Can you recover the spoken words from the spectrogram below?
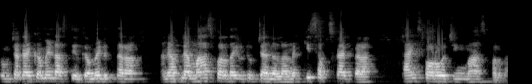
तुमच्या काही कमेंट असतील कमेंट करा. आणि आपल्या महास्पर्धा युट्यूब चॅनलला नक्की सबस्क्राईब करा. Thanks for watching Mahaspardha.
